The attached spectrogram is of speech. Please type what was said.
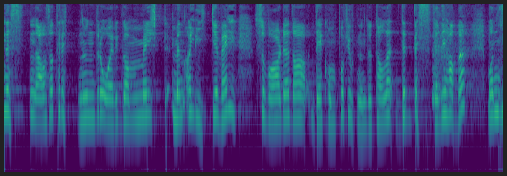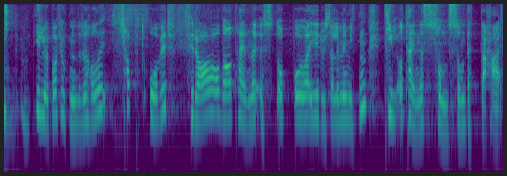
nesten altså 1300 år gammelt, men allikevel så var det da det kom på 1400-tallet, det beste de hadde. Man gikk i løpet av 1400-tallet kjapt over fra å da tegne øst opp og Jerusalem i midten, til å tegne sånn som dette her.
